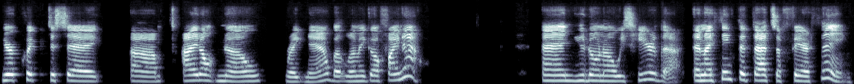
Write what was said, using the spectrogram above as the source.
you're quick to say, um, I don't know right now, but let me go find out. And you don't always hear that, and I think that that's a fair thing.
